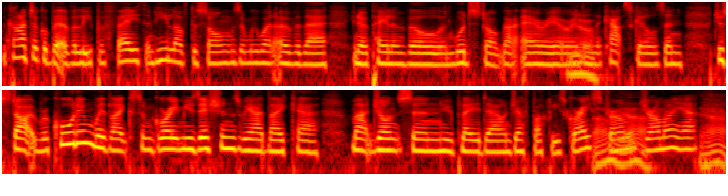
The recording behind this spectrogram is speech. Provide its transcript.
we kind of took a bit of a leap of faith, and he loved the songs, and we went over there, you know, Palenville and Woodstock, that area, and Yeah. in the Catskills, and just started recording with like some great musicians. We had like uh, Matt Johnson, who played uh, on Jeff Buckley's Grace, Oh, drum yeah. drummer, yeah Yeah.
